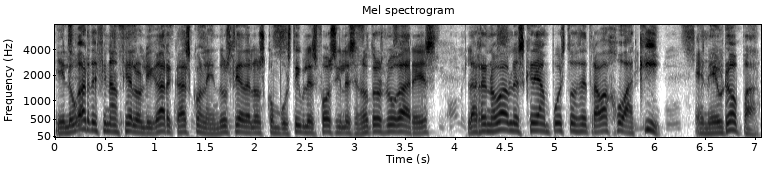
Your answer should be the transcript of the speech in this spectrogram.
Y en lugar de financiar oligarcas con la industria de los combustibles fósiles en otros lugares, las renovables crean puestos de trabajo aquí, en Europa.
